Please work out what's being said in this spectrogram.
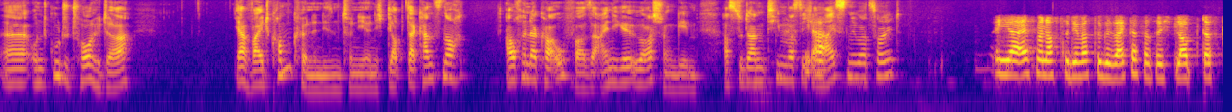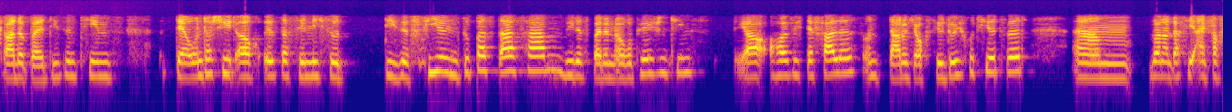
äh, und gute Torhüter, ja, weit kommen können in diesem Turnier. Und ich glaube, da kann es noch auch in der K.O.-Phase einige Überraschungen geben. Hast du da ein Team, was dich ja. am meisten überzeugt? Ja, erstmal noch zu dem, was du gesagt hast. Also ich glaube, dass gerade bei diesen Teams der Unterschied auch ist, dass sie nicht so diese vielen Superstars haben, wie das bei den europäischen Teams ja häufig der Fall ist und dadurch auch viel durchrotiert wird, ähm, sondern dass sie einfach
